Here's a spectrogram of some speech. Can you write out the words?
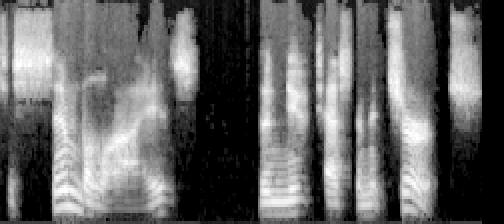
to symbolize the New Testament church.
